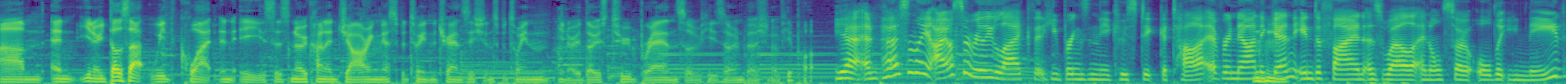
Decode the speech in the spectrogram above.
Um, and you know he does that with quite an ease. There's no kind of jarringness between the transitions between you know those two brands of his own version of hip hop. Yeah, and personally, I also really like that he brings in the acoustic guitar every now and again in Define as well, and also All That You Need.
